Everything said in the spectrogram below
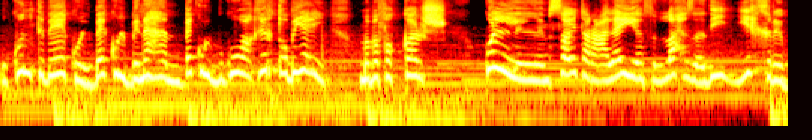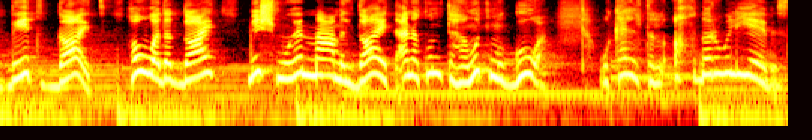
وكنت باكل باكل بنهم باكل بجوع غير طبيعي. ما بفكرش. كل اللي مسيطر عليا في اللحظة دي يخرب بيت الدايت. هو ده الدايت؟ مش مهم أعمل دايت أنا كنت هموت من الجوع. وكلت الأخضر واليابس.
